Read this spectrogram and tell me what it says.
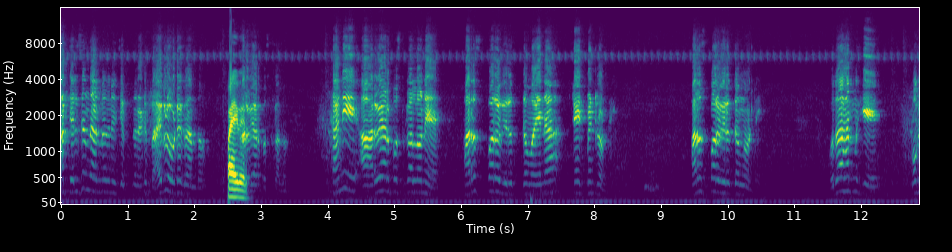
అది తెలిసిన దాని మీద నేను చెప్తున్నానండి బైబిల్ ఒకటే కానీ ఆ అరవై ఆరు పుస్తకాల్లోనే పరస్పర విరుద్ధమైన స్టేట్మెంట్లు ఉంటాయి పరస్పర విరుద్ధంగా ఉంటాయి. ఉదాహరణకి ఒక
